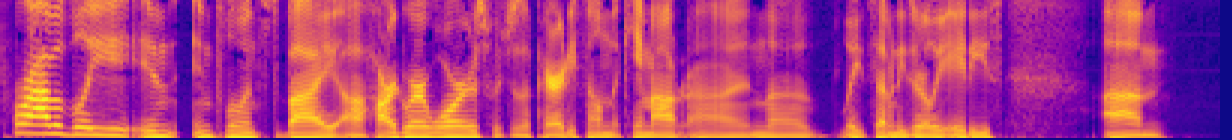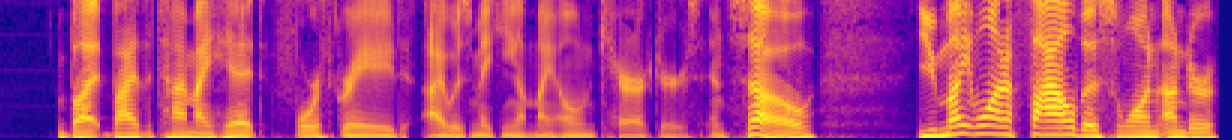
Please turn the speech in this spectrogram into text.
probably in, influenced by uh, Hardware Wars, which was a parody film that came out uh, in the late '70s, early '80s. Um, but by the time I hit fourth grade, I was making up my own characters. And so you might want to file this one under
